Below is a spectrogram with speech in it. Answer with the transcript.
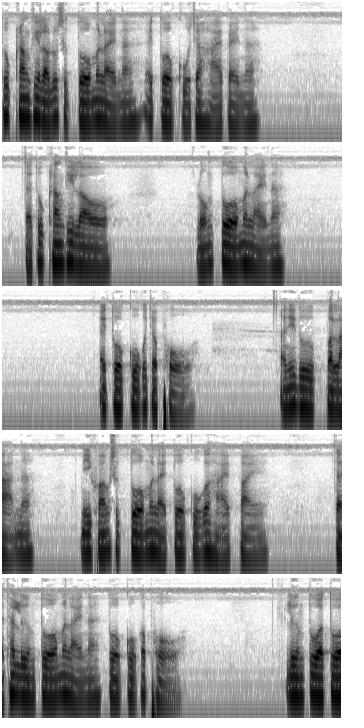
ทุกครั้งที่เรารู้สึกตัวเมื่อไหร่นะไอ้ตัวกูจะหายไปนะ แต่ทุกครั้งที่เราหลงตัวเมื่อไหร่นะไอ้ตัวกูก็จะโผล่อันนี้ดูประหลาดนะ มีความรู้สึกตัวเมื่อไหร่ตัวกูก็หายไป แต่ถ้าลืมตัวเมื่อไหร่นะตัวกูก็โผล่ลืมตัวตัว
